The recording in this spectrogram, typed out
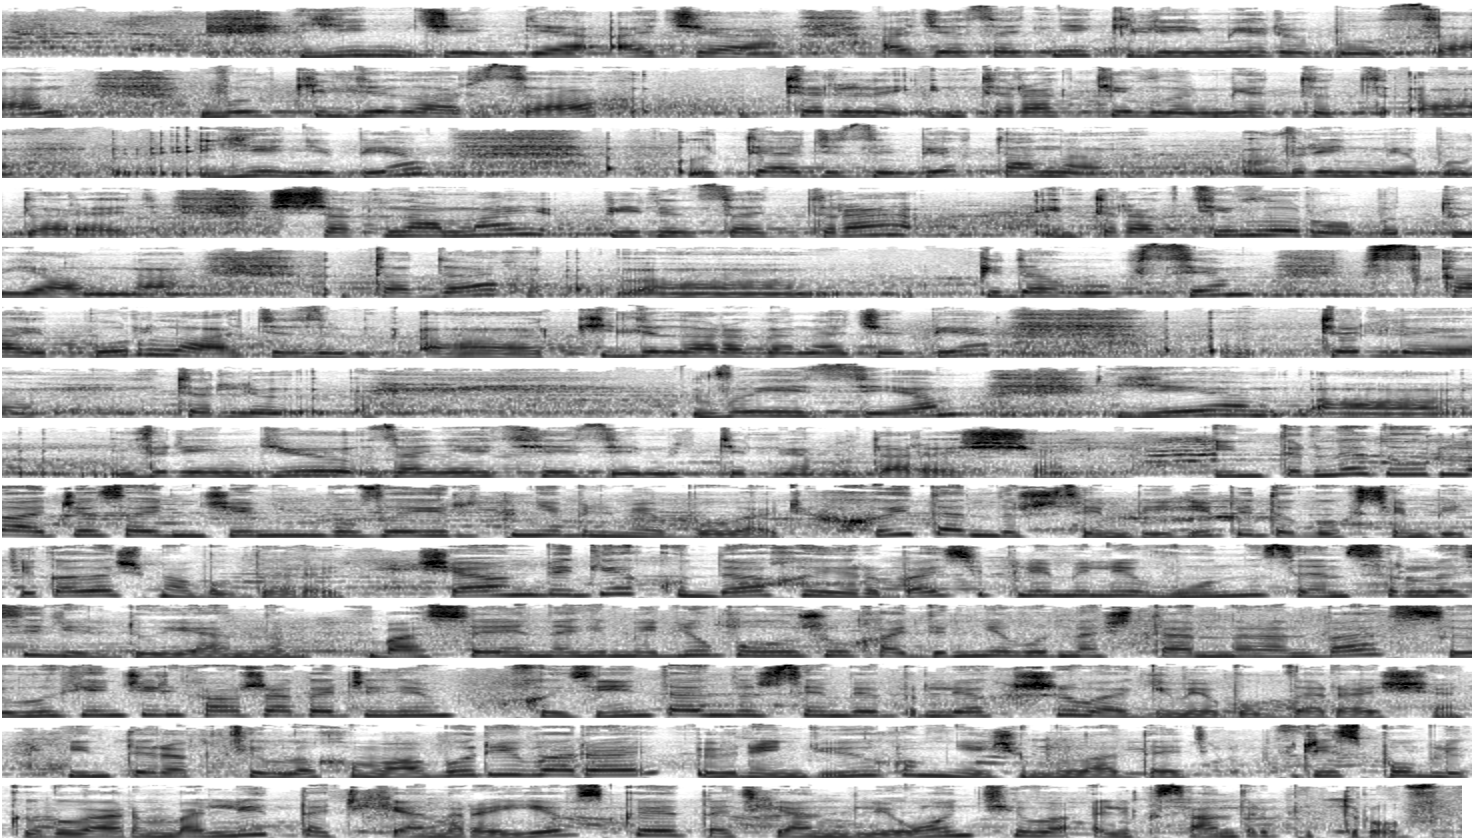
Енженде ажа, ажасатне килемері болсан, выл килделарзақ, түрлі интерактивлы метод енебе, ыты ажазембек тана вренме булдарайд. Шакнамай пирен сайтра интерактивлы робот туянна. Тада педагогсем скайп урла килделараган ажабе түрлі түрлі выездем е врендю занятие земиртерме булдарышы. Интернет урла ача сайынчемин булза иртіне білме булар. Хый тандыш сембеде педагог сембеде калашма булдарать. Шаун беге кунда хайырба сиплемели вунны сенсорлы сидел дуянным. Басы энагемелю булушу хадирне вурнаштарнаранба сылы хенчен хавша качедем. Хызен тандыш сембе бірлех шывагеме булдарашы. Интерактивлы хыма буривара врендю хым нечем ладать. Республика Глармбали, Татьяна Раевская, Татьяна Леонтьева, Александр Петров.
